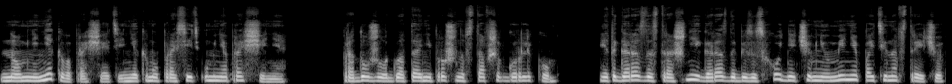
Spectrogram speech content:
Но мне некого прощать и некому просить у меня прощения. Продолжила глотая непрошено вставший в горле ком. И это гораздо страшнее и гораздо безысходнее, чем неумение пойти навстречу,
